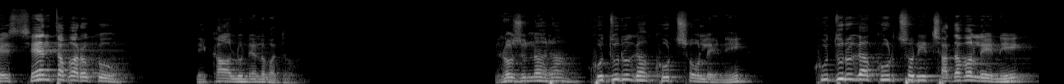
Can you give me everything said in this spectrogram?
చేసేంత వరకు నీ కాలు నిలవదు. ఈరోజున్నారా కుదురుగా కూర్చోలేని కుదురుగా కూర్చొని చదవలేని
